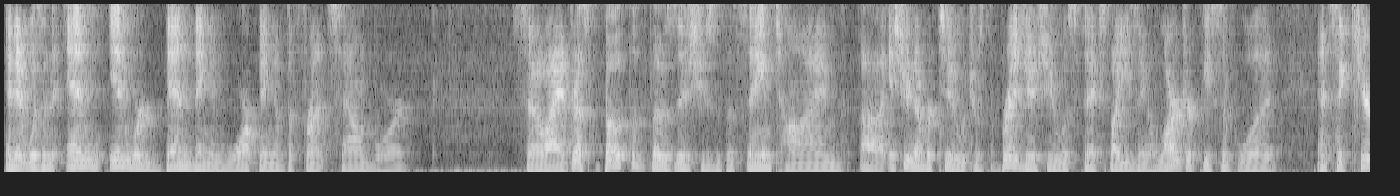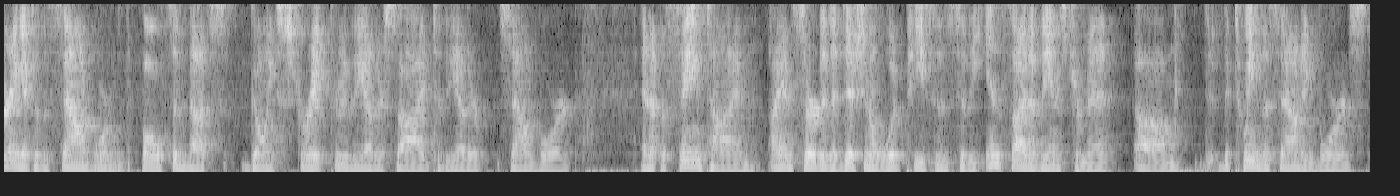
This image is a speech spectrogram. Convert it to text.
and it was an inward bending and warping of the front soundboard. So I addressed both of those issues at the same time. Uh, issue number two, which was the bridge issue, was fixed by using a larger piece of wood and securing it to the soundboard with bolts and nuts going straight through the other side to the other soundboard. And at the same time, I inserted additional wood pieces to the inside of the instrument um, between the sounding boards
